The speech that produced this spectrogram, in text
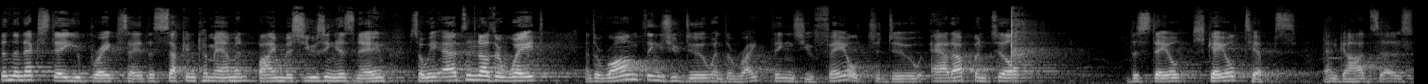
Then the next day you break, say, the second commandment by misusing his name. So he adds another weight. And the wrong things you do and the right things you failed to do add up until the scale tips. And God says,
